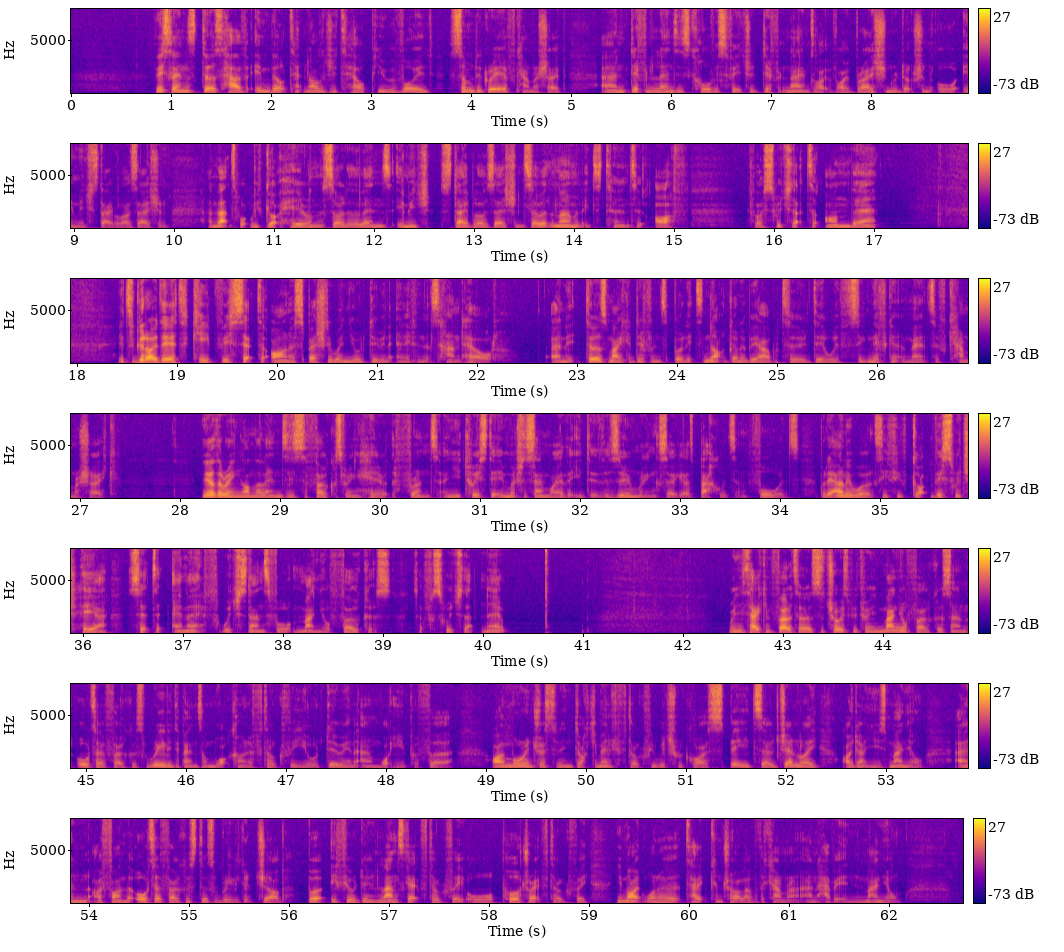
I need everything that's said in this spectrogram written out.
This lens does have inbuilt technology to help you avoid some degree of camera shake and different lenses call this feature different names like vibration reduction or image stabilization. And that's what we've got here on the side of the lens, image stabilization. So at the moment it's turned to off. If I switch that to on there, it's a good idea to keep this set to on, especially when you're doing anything that's handheld. And it does make a difference, but it's not going to be able to deal with significant amounts of camera shake. The other ring on the lens is the focus ring here at the front and you twist it in much the same way that you do the zoom ring so it goes backwards and forwards. But it only works if you've got this switch here set to MF which stands for manual focus. So if I switch that now. When you're taking photos, the choice between manual focus and autofocus really depends on what kind of photography you're doing and what you prefer. I'm more interested in documentary photography which requires speed so generally I don't use manual and I find that autofocus does a really good job. But if you're doing landscape photography or portrait photography, you might want to take control over the camera and have it in manual.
